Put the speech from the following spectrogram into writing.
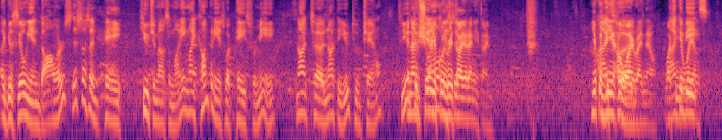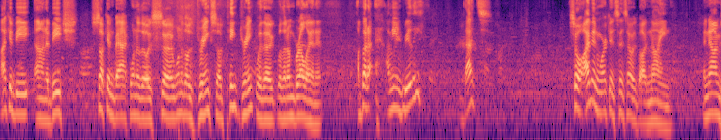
a gazillion dollars. This doesn't pay huge amounts of money. My company is what pays for me, not uh, not the YouTube channel. The and I'm sure you could is the- retire anytime. You could I be in Hawaii right now I watching the could be. whales. I could be on a beach, sucking back one of those uh, one of those drinks, a pink drink with a with an umbrella in it. But I, I mean, really, that's. So I've been working since I was about nine, and now I'm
